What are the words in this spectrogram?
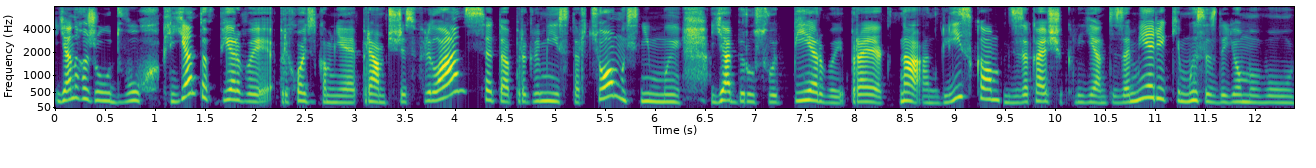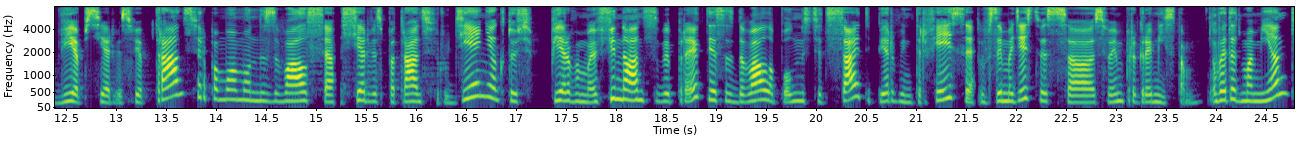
я нахожу двух клиентов. Первый приходит ко мне прямо через фриланс, это программист Артем, и с ним мы, я беру свой первый проект на английском, где заказчик клиент из Америки, мы создаем ему веб-сервис, веб-трансфер, по-моему, он назывался, сервис по трансферу денег, то есть первый мой финансовый проект я создавала полностью сайт и первые интерфейсы взаимодействия с своим программистом. В этот момент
